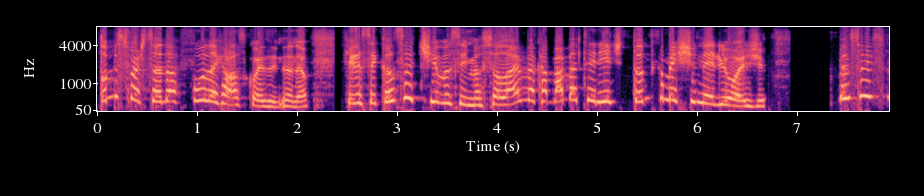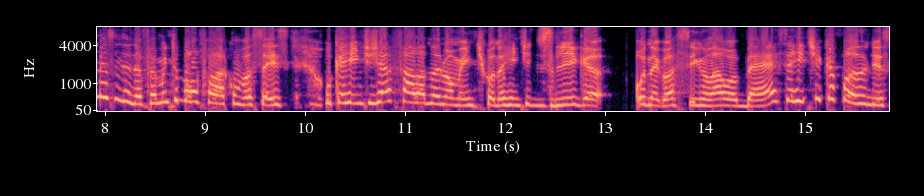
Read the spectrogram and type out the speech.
Tô me esforçando a full naquelas coisas, entendeu? Chega a ser cansativo, assim, meu celular vai acabar a bateria de tanto que eu mexi nele hoje. Mas é isso mesmo, entendeu? Foi muito bom falar com vocês. O que a gente já fala normalmente quando a gente desliga o negocinho lá, o OBS, a gente fica falando disso.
